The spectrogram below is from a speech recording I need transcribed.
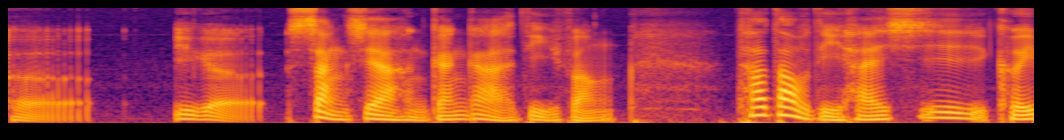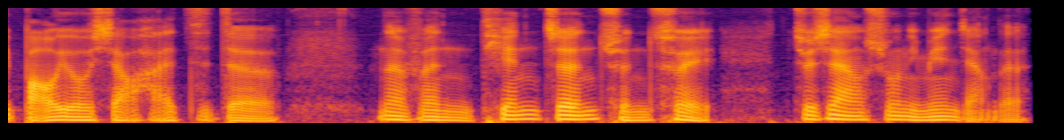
呃一个上下很尴尬的地方。他到底还是可以保有小孩子的那份天真纯粹，就像书里面讲的，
